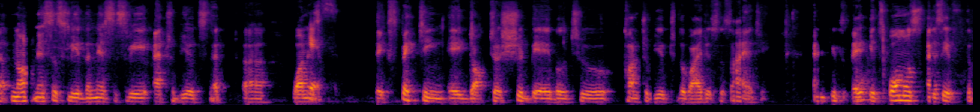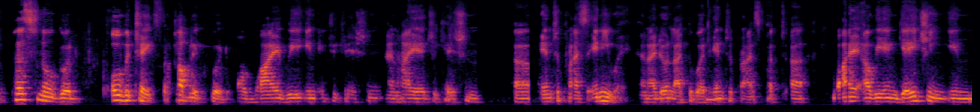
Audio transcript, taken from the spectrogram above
but not necessarily the necessary attributes that uh, one is expecting a doctor should be able to contribute to the wider society. And it's, it's almost as if the personal good overtakes the public good of why we in education and higher education uh, enterprise anyway. And I don't like the word enterprise, but uh, why are we engaging in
